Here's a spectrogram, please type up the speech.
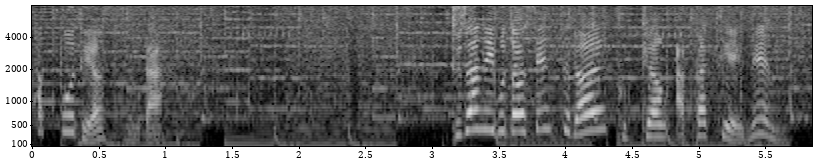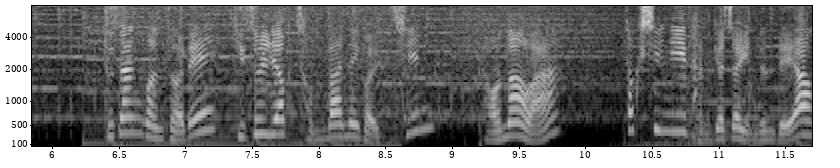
확보되었습니다. 두산이브더 센트럴 부평 아파트에는 두산건설의 기술력 전반에 걸친 변화와 혁신이 담겨져 있는데요.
